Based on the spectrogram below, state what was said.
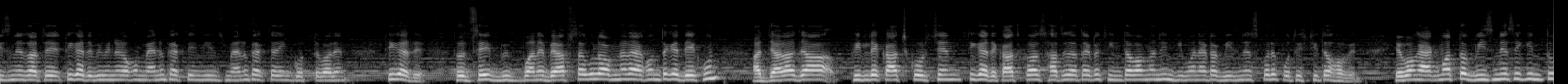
বিজনেস আছে, ঠিক আছে, বিভিন্ন রকম ম্যানুফ্যাকচারিং জিনিস ম্যানুফ্যাকচারিং করতে পারেন, ঠিক আছে। তো সেই মানে ব্যবসাগুলো আপনারা এখন থেকে দেখুন, আর যারা যা ফিল্ডে কাজ করছেন, ঠিক আছে, কাজ করার সাথে সাথে একটা চিন্তা ভাবনা নিন, জীবনে একটা বিজনেস করে প্রতিষ্ঠিত হবেন। এবং একমাত্র বিজনেসই কিন্তু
